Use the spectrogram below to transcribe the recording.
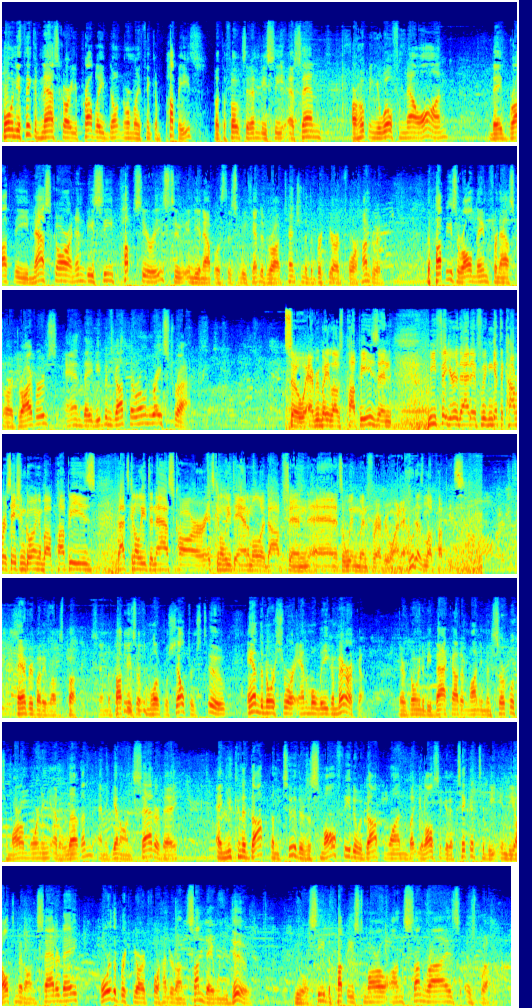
Well, when you think of NASCAR, you probably don't normally think of puppies, but the folks at NBC are hoping you will from now on. They've brought the NASCAR and NBC Pup Series to Indianapolis this weekend to draw attention to the Brickyard 400. The puppies are all named for NASCAR drivers, and they've even got their own racetrack. So everybody loves puppies, and we figure that if we can get the conversation going about puppies, that's going to lead to NASCAR, it's going to lead to animal adoption, and it's a win-win for everyone. Who doesn't love puppies? Everybody loves puppies, and the puppies are from local shelters too, and the North Shore Animal League America. They're going to be back out at Monument Circle tomorrow morning at 11 and again on Saturday. And you can adopt them too. There's a small fee to adopt one, but you'll also get a ticket to the Indy Ultimate on Saturday or the Brickyard 400 on Sunday when you do. You will see the puppies tomorrow on Sunrise as well.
